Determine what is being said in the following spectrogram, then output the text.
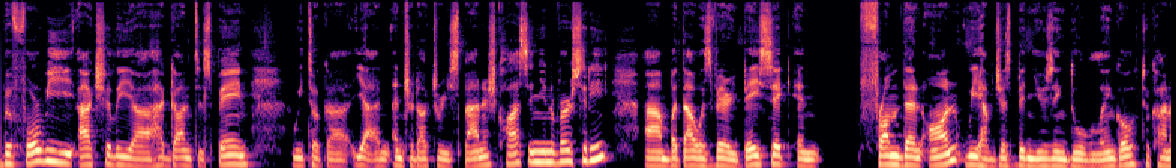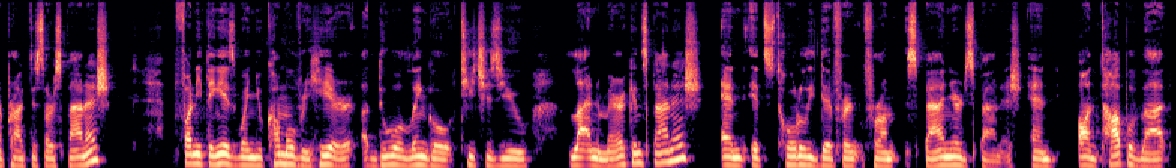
Before we actually uh, had gotten to Spain, we took a yeah an introductory Spanish class in university, um, but that was very basic. And from then on, we have just been using Duolingo to kind of practice our Spanish. Funny thing is, when you come over here, a Duolingo teaches you Latin American Spanish, and it's totally different from Spaniard Spanish. And on top of that,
